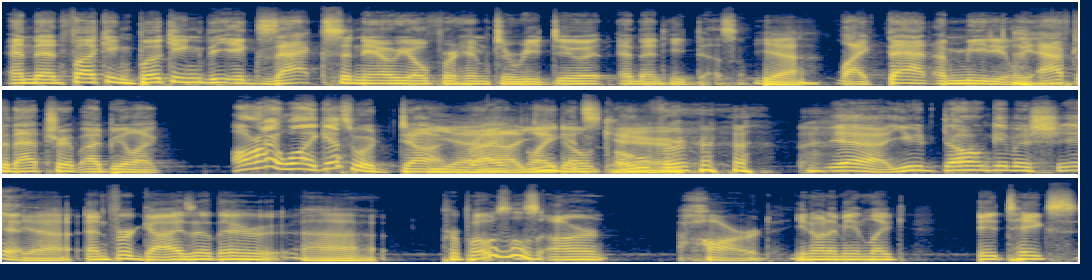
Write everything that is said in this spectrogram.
and then fucking booking the exact scenario for him to redo it, and then he doesn't. Yeah, Like that immediately after that trip, I'd be like, "All right, well, I guess we're done." Yeah, right? you Like, don't it's care. over. yeah, you don't give a shit. yeah. And for guys out there, uh, proposals aren't hard. You know what I mean? Like it takes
